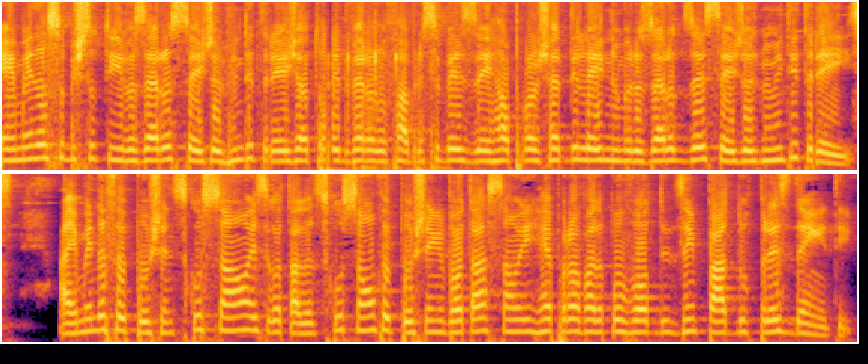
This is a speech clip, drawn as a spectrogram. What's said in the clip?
Emenda substitutiva 06 de 2023, de autoria do vereador Fabrício Bezerra, ao projeto de lei número 016 de 2023. A emenda foi posta em discussão, esgotada a discussão, foi posta em votação e reprovada por voto de desempate do presidente.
